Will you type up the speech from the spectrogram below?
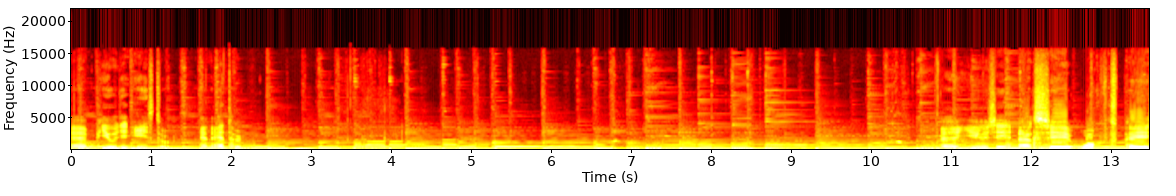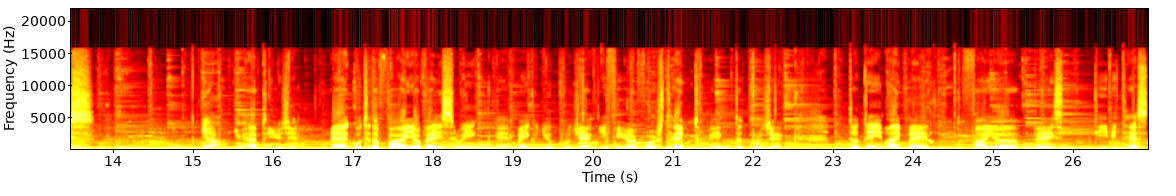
and POD install and enter. And using xcworkspace, yeah, you have to use it and go to the Firebase link and make a new project if you are first time to make the project. The name I made Firebase DB test.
